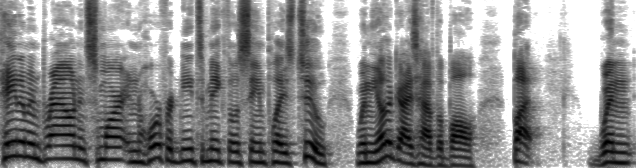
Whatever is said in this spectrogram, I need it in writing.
Tatum and Brown and Smart and Horford need to make those same plays too when the other guys have the ball. But when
